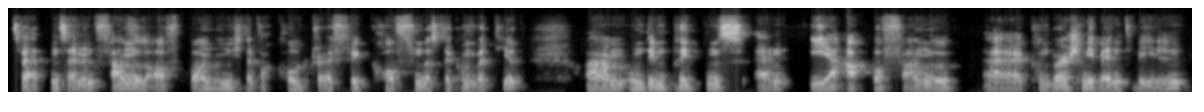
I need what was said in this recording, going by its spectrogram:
zweitens einen Funnel aufbauen und nicht einfach Cold Traffic hoffen, dass der konvertiert ähm, und eben drittens ein eher Upper Funnel äh, Conversion Event wählen,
